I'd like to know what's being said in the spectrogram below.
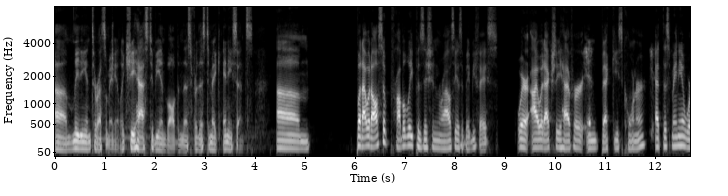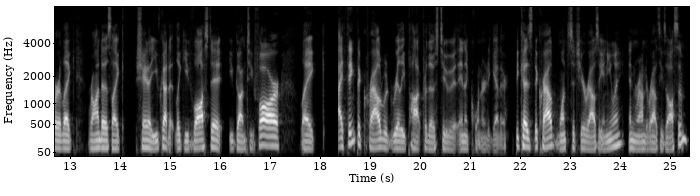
um, leading into WrestleMania. Like she has to be involved in this for this to make any sense. Um, but I would also probably position Rousey as a babyface, where I would actually have her in Becky's corner at this Mania, where like Ronda is like, Shayna, you've got it. Like you've lost it. You've gone too far. Like I think the crowd would really pop for those two in a corner together because the crowd wants to cheer Rousey anyway, and Ronda Rousey's awesome.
